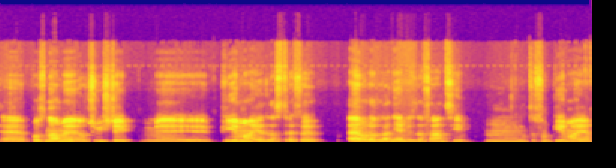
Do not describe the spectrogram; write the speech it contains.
E, poznamy oczywiście PMI dla strefy euro, dla Niemiec, dla Francji. Mm, to są PMI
